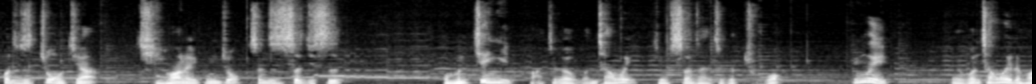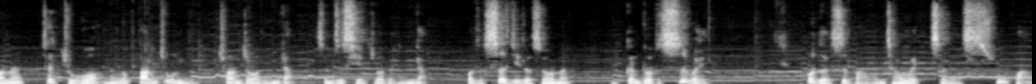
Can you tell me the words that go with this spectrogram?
或者是作家、企划类工作，甚至是设计师。我们建议把这个文昌位就设在这个主卧，因为，呃，文昌位的话呢，在主卧能够帮助你创作灵感，甚至写作的灵感，或者设计的时候呢，有更多的思维，或者是把文昌位设在书房，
